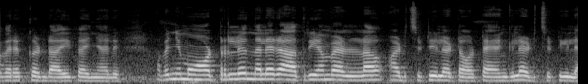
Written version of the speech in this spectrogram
അവരൊക്കെ ഉണ്ടായി കഴിഞ്ഞാൽ അപ്പം ഇനി മോട്ടറിൽ ഇന്നലെ രാത്രി ഞാൻ വെള്ളം അടിച്ചിട്ടില്ല കേട്ടോ ടാങ്കിൽ അടിച്ചിട്ടില്ല.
